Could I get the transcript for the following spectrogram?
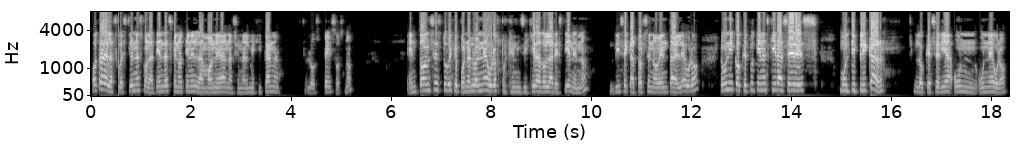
otra de las cuestiones con la tienda es que no tienen la moneda nacional mexicana, los pesos, ¿no? Entonces tuve que ponerlo en euros porque ni siquiera dólares tienen, ¿no? Dice 14.90 el euro. Lo único que tú tienes que ir a hacer es multiplicar lo que sería un, un euro,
